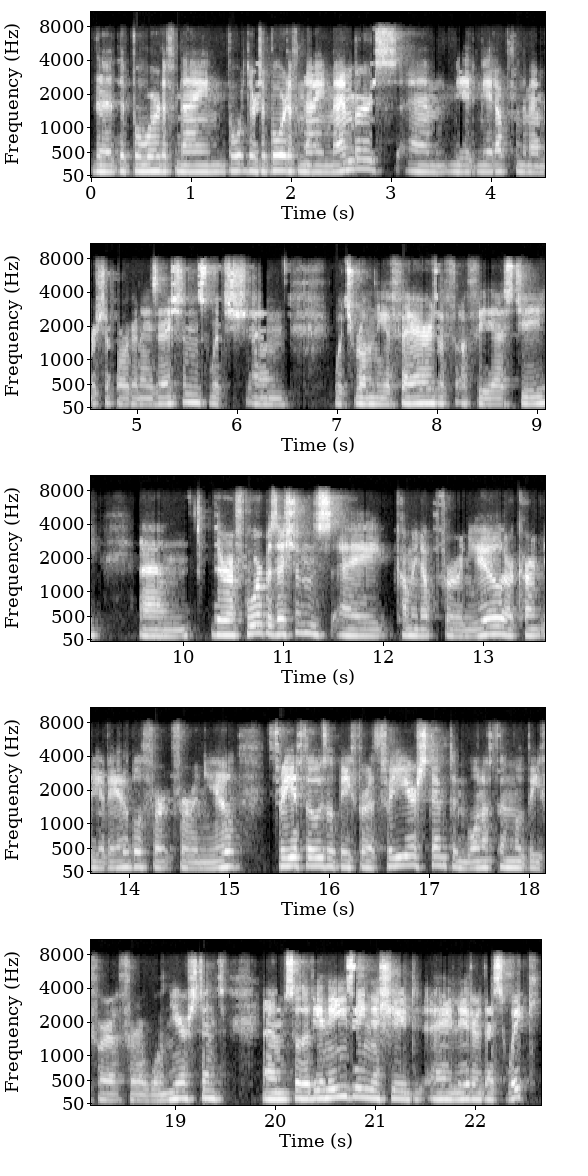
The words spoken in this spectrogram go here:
the the board of nine board, there's a board of nine members um, made made up from the membership organisations which um, which run the affairs of, of VSG. Um, there are four positions uh, coming up for renewal or currently available for, for renewal. Three of those will be for a three-year stint and one of them will be for a, for a one-year stint. Um, so there'll be an e-zine issued uh, later this week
